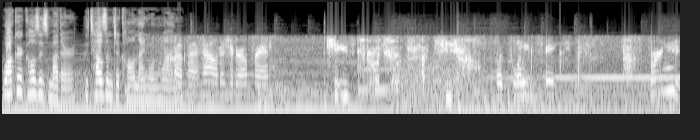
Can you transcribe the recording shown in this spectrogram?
Walker calls his mother, who tells him to call 911. Okay, how old is your girlfriend? She's she's 26. Bring it.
